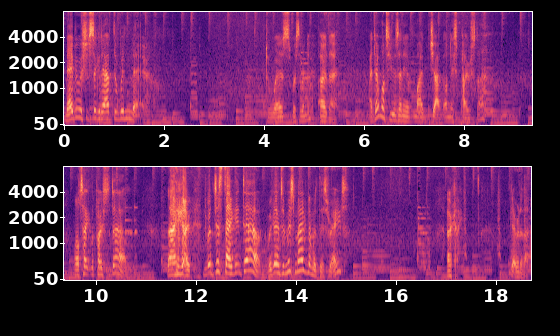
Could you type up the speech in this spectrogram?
Maybe we should stick it out the window. Where's where's the window? Oh, there. I don't want to use any of my junk on this poster. Well, take the poster down. There you go. We'll just take it down. We're going to Miss Magnum at this rate. Okay. Get rid of that.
